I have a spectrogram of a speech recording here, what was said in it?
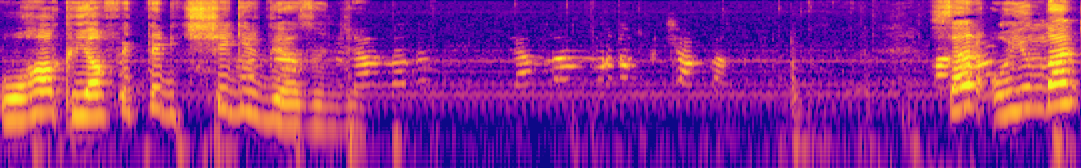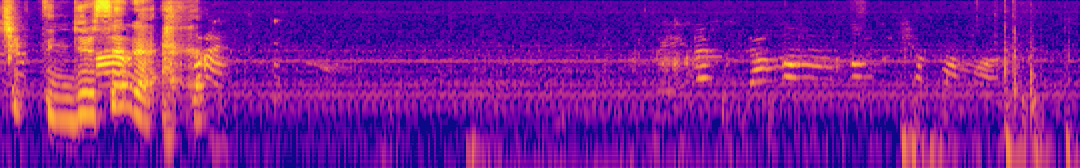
Oha kıyafetler iç içe girdi az önce. Sen oyundan çıktın girsene. Beyler silahla mı vurdum bıçakla mı? Taktı bu Ali, silah. ne yapıyor? Bismillah. Silahla mı vurdum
